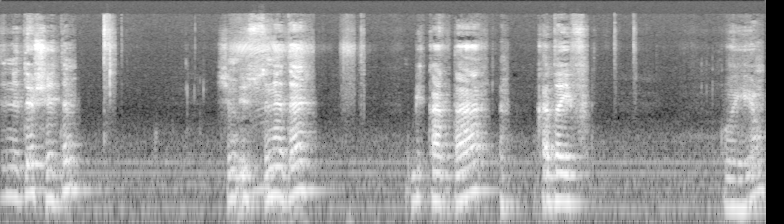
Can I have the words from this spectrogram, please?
Cevizini döşedim. Şimdi üstüne de bir kat daha kadayıf koyuyorum.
